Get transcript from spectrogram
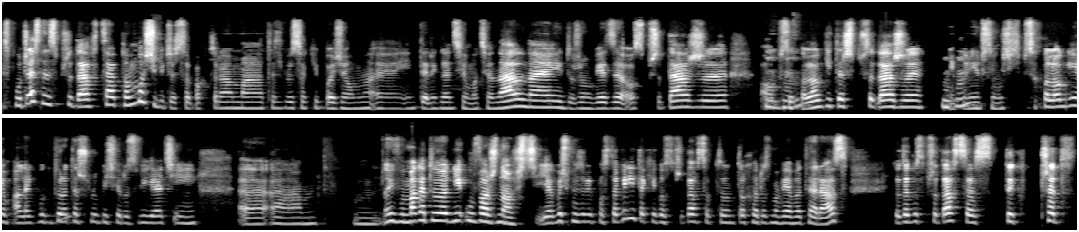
współczesny sprzedawca to musi być osoba, która ma też wysoki poziom e, inteligencji emocjonalnej, dużą wiedzę o sprzedaży, o mm -hmm. psychologii też sprzedaży, -hmm. niekoniecznie musi być psychologiem, ale jakby, która też lubi się rozwijać i e, e, no i wymaga to od niej uważności. Jakbyśmy sobie postawili takiego sprzedawcę, o którym trochę rozmawiamy teraz, do tego sprzedawca z tych przed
